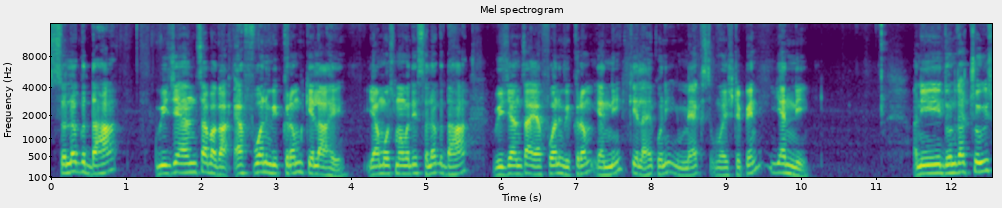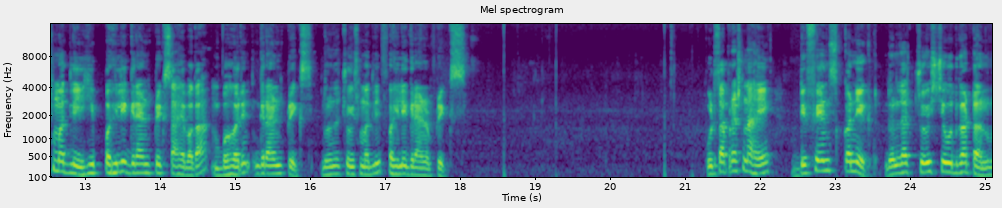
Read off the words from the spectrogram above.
सलग दहा विजयांचा बघा एफ वन विक्रम केला आहे. या मोसमामध्ये सलग दहा विजयांचा एफ वन विक्रम यांनी केला आहे. कोणी? मॅक्स वर्स्टेपेन यांनी. आणि दोन हजार चोवीसमधली ही पहिली ग्रँड प्रिक्स आहे बघा बहरीन ग्रँड प्रिक्स दोन हजार चोवीसमधली पहिली ग्रँड प्रिक्स पुढचा प्रश्न आहे डिफेन्स कनेक्ट दोन हजार चोवीसचे उद्घाटन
